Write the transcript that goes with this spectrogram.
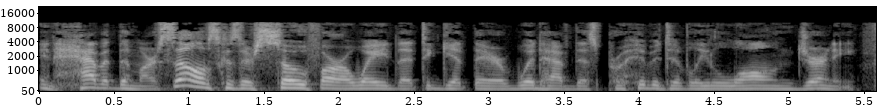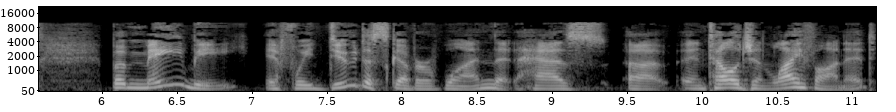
inhabit them ourselves because they're so far away that to get there would have this prohibitively long journey. But maybe if we do discover one that has uh, intelligent life on it,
